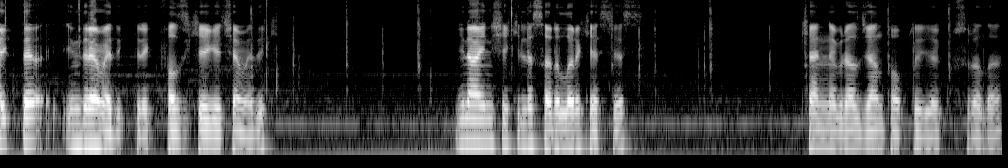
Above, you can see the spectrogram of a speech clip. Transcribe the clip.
Tek de indiremedik direkt. Faz 2'ye geçemedik. Yine aynı şekilde sarıları keseceğiz. Kendine biraz can toplayacak bu sırada.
